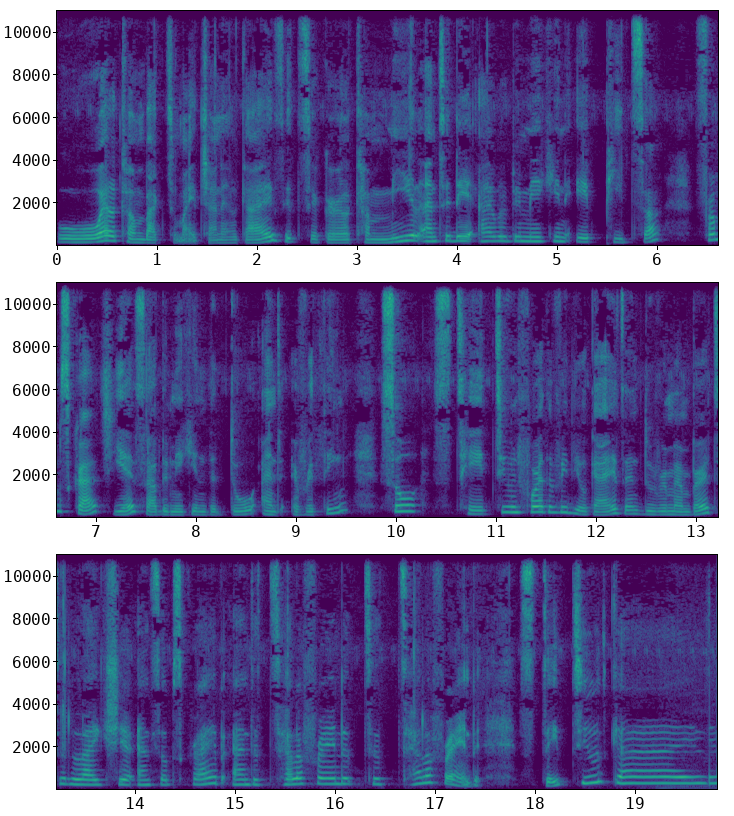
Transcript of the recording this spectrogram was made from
Welcome back to my channel guys. It's your girl Camille and today I will be making a pizza from scratch. Yes, I'll be making the dough and everything. So stay tuned for the video guys and do remember to like, share and subscribe and tell a friend to tell a friend. Stay tuned guys.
